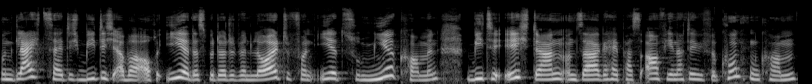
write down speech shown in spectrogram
Und gleichzeitig biete ich aber auch ihr, das bedeutet, wenn Leute von ihr zu mir kommen, biete ich dann und sage, hey, pass auf, je nachdem, wie viele Kunden kommen,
